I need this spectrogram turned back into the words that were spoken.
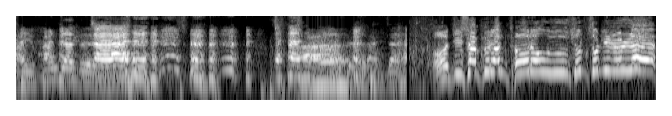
아유, 환자들. 짠. 아. 어디서 그런 더러운 웃음소리를 내?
